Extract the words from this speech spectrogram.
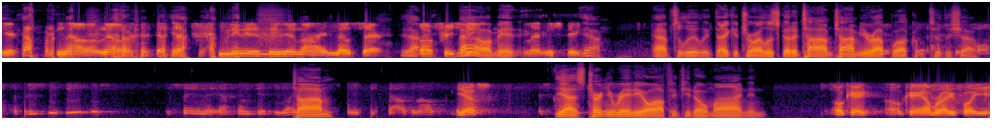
Yeah. No, no. Yeah. neither, neither am I. No, sir. Yeah. I appreciate No, I you mean, letting me speak. Yeah, absolutely. Thank you, Troy. Let's go to Tom. Tom, you're up. Welcome to the show. Tom? Yes. Yes, turn your radio off if you don't mind. And Okay. Okay. I'm ready for you.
